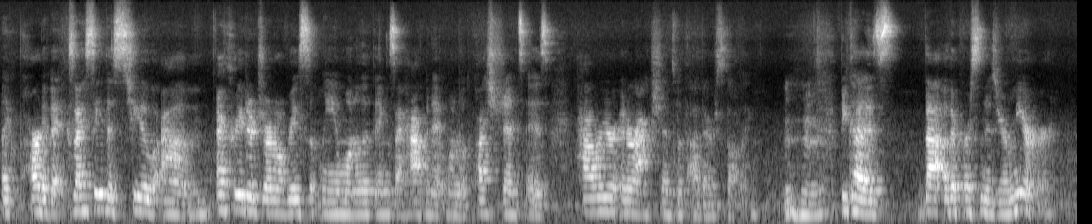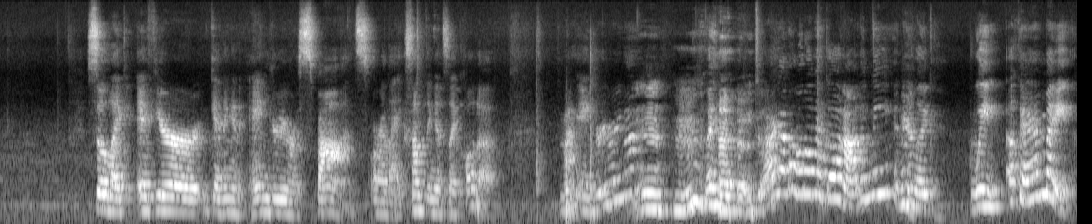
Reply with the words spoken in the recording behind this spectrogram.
like part of it because I see this too. Um, I created a journal recently, and one of the things I have in it, one of the questions is, how are your interactions with others going? Mm-hmm. Because that other person is your mirror. So like if you're getting an angry response or like something, it's like, hold up, am I angry right now? Mm-hmm. Like, do I got a little bit going on in me? And you're like, wait, okay, I might,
